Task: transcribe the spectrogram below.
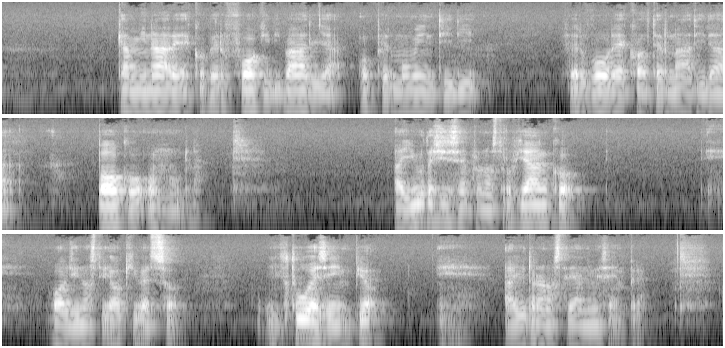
camminare ecco, per fuochi di paglia o per momenti di fervore ecco, alternati da poco o nulla. Aiutaci sempre al nostro fianco, volgi i nostri occhi verso il tuo esempio e aiuta le nostre anime sempre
